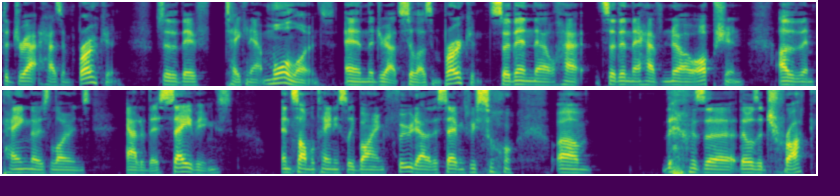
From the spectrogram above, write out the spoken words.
the drought hasn't broken so that they've taken out more loans and the drought still hasn't broken so then they'll have so then they have no option other than paying those loans out of their savings and simultaneously buying food out of their savings we saw um, there was a there was a truck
